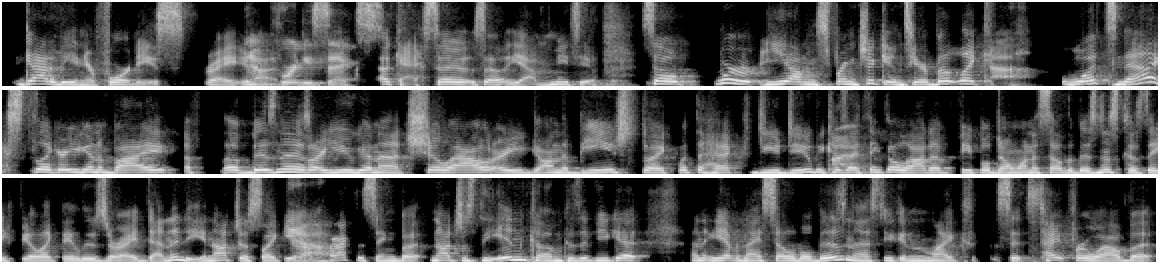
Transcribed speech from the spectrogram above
got to be in your 40s, right? You're yeah, not, 46. Okay, so so yeah, me too. So we're young spring chickens here, but like. Yeah what's next? Like, are you going to buy a, a, business? Are you going to chill out? Are you on the beach? Like, what the heck do you do? Because I, I think a lot of people don't want to sell the business because they feel like they lose their identity and not just like yeah. you're practicing, but not just the income. Because if you get and you have a nice sellable business, you can like sit tight for a while. But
